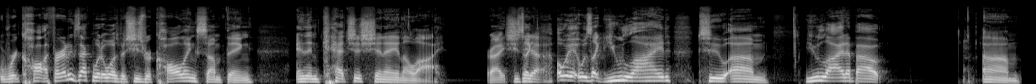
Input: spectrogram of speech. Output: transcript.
recall. I forgot exactly what it was, but she's recalling something, and then catches Shanae in a lie. Right? She's like, Yeah. oh, it was like you lied to, um, you lied about um,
